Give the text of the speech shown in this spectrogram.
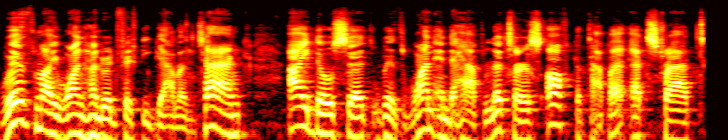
With my 150 gallon tank, I dose it with 1.5 liters of catappa extract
